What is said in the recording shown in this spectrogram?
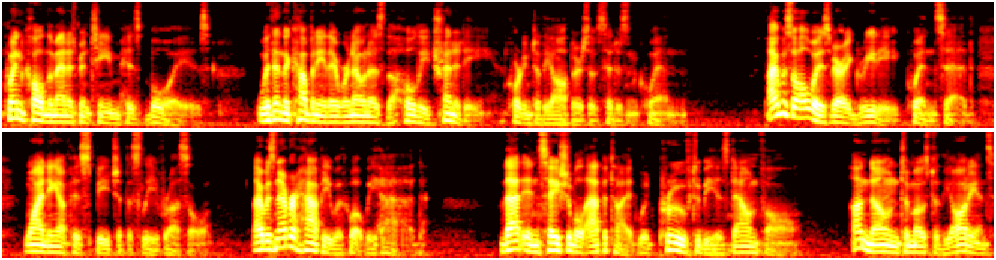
Quinn called the management team his boys. Within the company, they were known as the Holy Trinity, according to the authors of Citizen Quinn. I was always very greedy, Quinn said, winding up his speech at the Slieve Russell. I was never happy with what we had. That insatiable appetite would prove to be his downfall. Unknown to most of the audience,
